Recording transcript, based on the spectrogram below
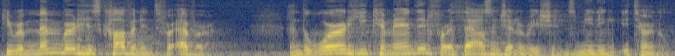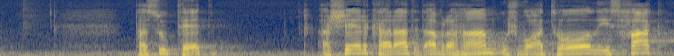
He remembered his covenant forever, and the word he commanded for a thousand generations, meaning eternal. Pasuk tet, Asher karat et Avraham ushvoato leishak,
